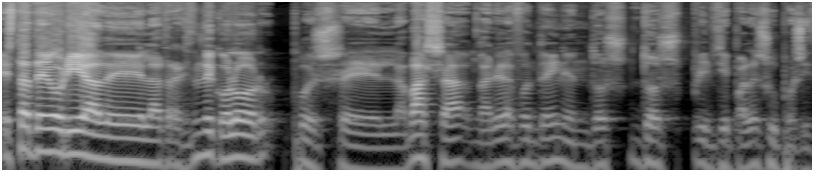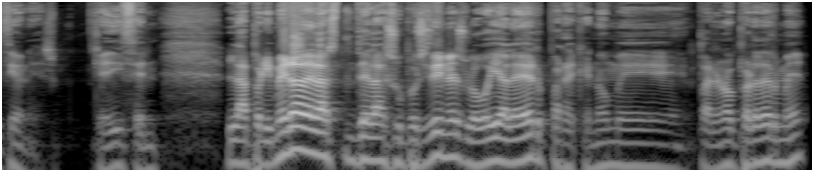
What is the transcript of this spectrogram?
Esta teoría de la atracción de color, pues eh, la basa Gary Lafontaine en dos, dos principales suposiciones que dicen. La primera de las, de las suposiciones, lo voy a leer para, que no, me, para no perderme.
